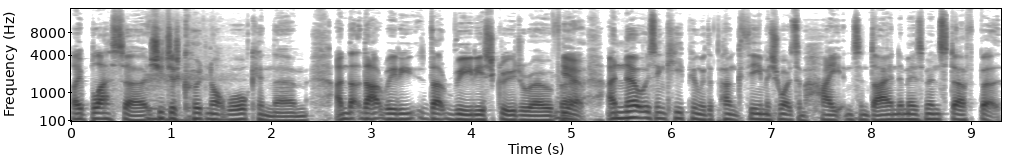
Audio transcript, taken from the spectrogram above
Like bless her, she just could not walk in them, and that, that really that really screwed her over. Yeah. I know it was in keeping with the punk theme, and she wanted some height and some dynamism and stuff, but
